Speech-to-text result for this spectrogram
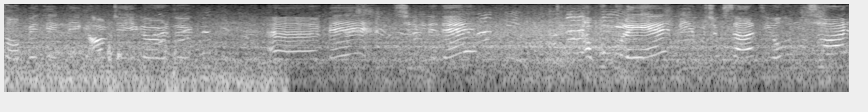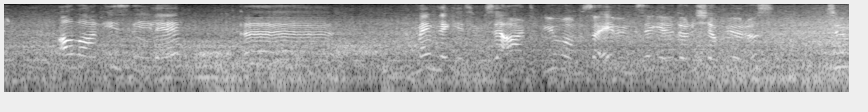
sohbet ettik, amcayı gördük. Kapıkule'ye bir buçuk saat yolumuz var. Allah'ın izniyle ee, memleketimize artık yuvamıza, evimize geri dönüş yapıyoruz. Tüm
